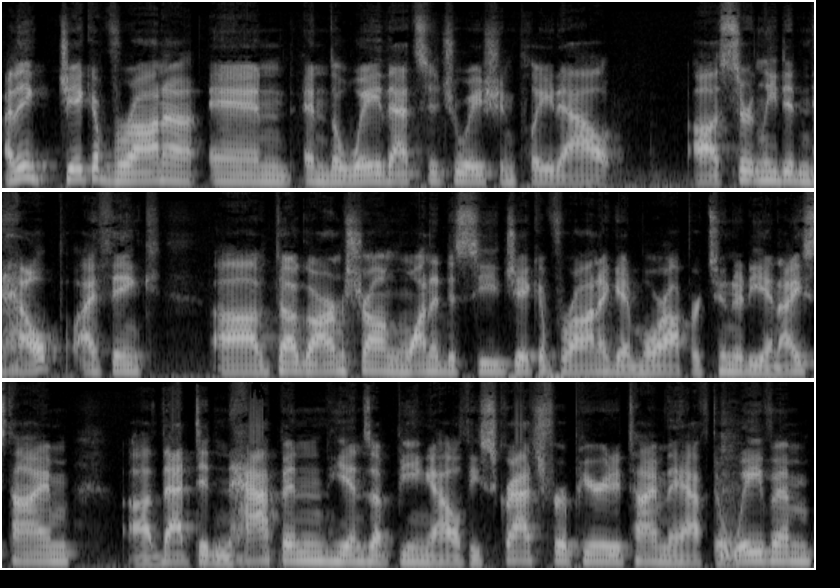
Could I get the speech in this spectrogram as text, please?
I think Jakub Vrana and and the way that situation played out uh, certainly didn't help. I think uh, Doug Armstrong wanted to see Jakub Vrana get more opportunity and ice time. Uh, that didn't happen. He ends up being a healthy scratch for a period of time. They have to waive him.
